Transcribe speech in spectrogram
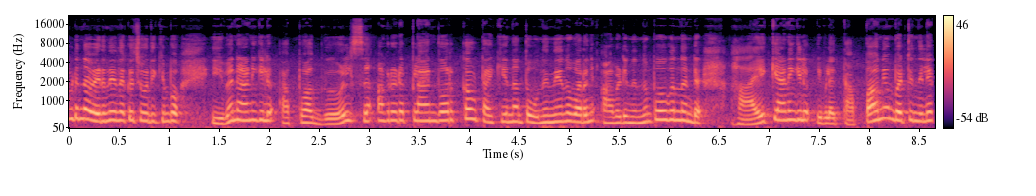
എവിടുന്നാ വരുന്നതെന്നൊക്കെ ചോദിക്കുമ്പോൾ ഇവനാണെങ്കിലും അപ്പോൾ ആ ഗേൾസ് അവരുടെ പ്ലാൻ വർക്കൗട്ട് ആക്കിയെന്നാണ് തോന്നുന്നതെന്ന് പറഞ്ഞ് അവിടെ നിന്നും പോകുന്നുണ്ട്. ഹായക്കാണെങ്കിലും ഇവളെ തപ്പാനും പറ്റുന്നില്ല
